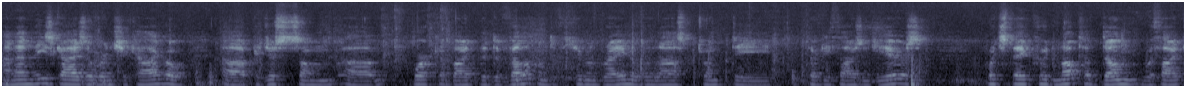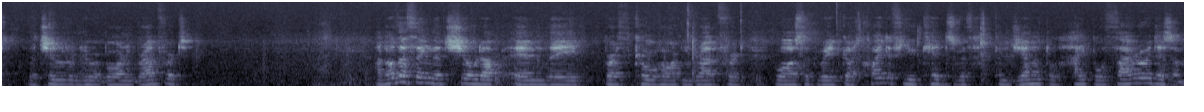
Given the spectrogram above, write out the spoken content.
And then these guys over in Chicago uh, produced some um, work about the development of the human brain over the last 20, 30,000 years, which they could not have done without the children who were born in Bradford. Another thing that showed up in the birth cohort in Bradford was that we've got quite a few kids with congenital hypothyroidism,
